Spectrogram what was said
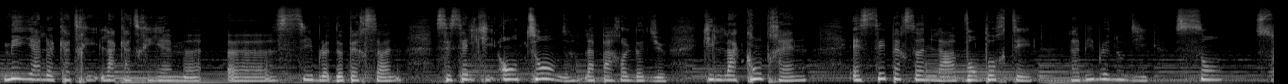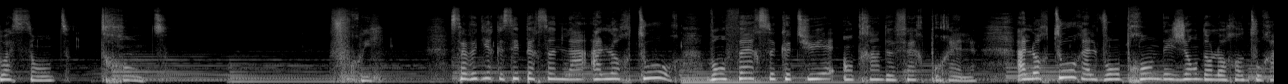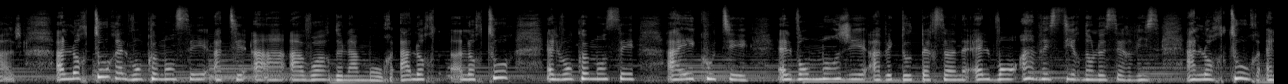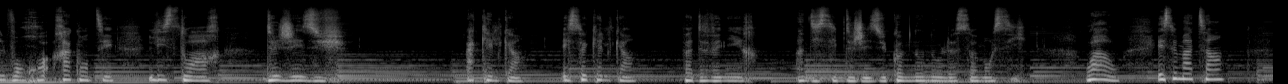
Mais il y a la quatrième euh, cible de personnes, c'est celles qui entendent la parole de Dieu, qui la comprennent. Et ces personnes-là vont porter, la Bible nous dit, 160, 30 fruits. Ça veut dire que ces personnes-là, à leur tour, vont faire ce que tu es en train de faire pour elles. À leur tour, elles vont prendre des gens dans leur entourage. À leur tour, elles vont commencer à, avoir de l'amour. À leur, à leur tour, elles vont commencer à écouter. Elles vont manger avec d'autres personnes. Elles vont investir dans le service. À leur tour, elles vont ra- raconter l'histoire de Jésus à quelqu'un. Et ce quelqu'un va devenir un disciple de Jésus comme nous, nous le sommes aussi. Waouh Et ce matin,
